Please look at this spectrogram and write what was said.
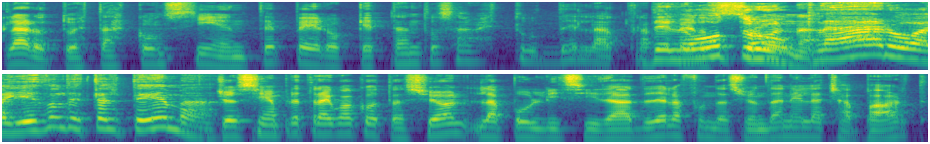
Claro, tú estás consciente, pero ¿qué tanto sabes tú de la otra Del otro, persona? claro, ahí es donde está el tema. Yo siempre traigo a cotación la publicidad de la Fundación Daniela Chapart,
